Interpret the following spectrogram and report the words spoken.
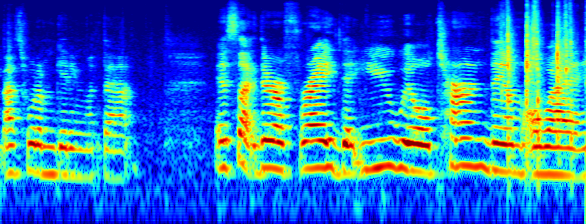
That's what I'm getting with that. It's like they're afraid that you will turn them away.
